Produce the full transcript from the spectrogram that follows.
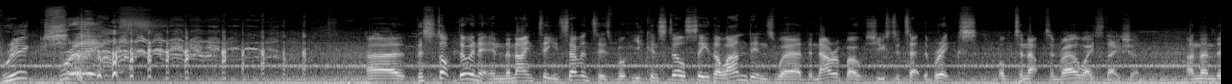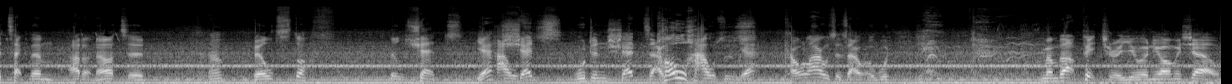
bricks. bricks. Uh, they stopped doing it in the 1970s, but you can still see the landings where the narrowboats used to take the bricks up to Napton railway station, and then they take them, I don't know, to? Build stuff. Build sheds. Yeah, Houses. sheds, wooden sheds out. Coal houses. Yeah, coal houses out of wood. Remember that picture of you and your Michelle?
